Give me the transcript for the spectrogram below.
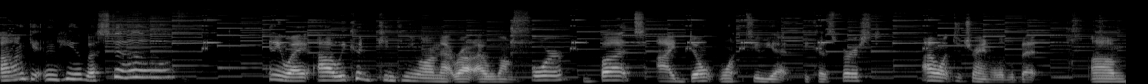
I'm getting healed by stuff. Anyway, uh, we could continue on that route I was on before, but I don't want to yet because first I want to train a little bit. Um,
